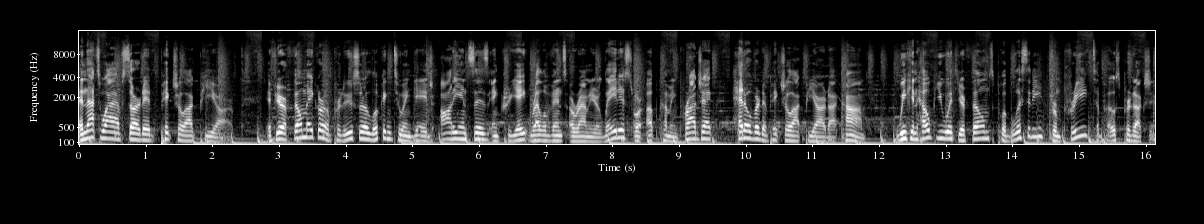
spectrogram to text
And that's why I've started Picture Lock PR. If you're a filmmaker or producer looking to engage audiences and create relevance around your latest or upcoming project, head over to picturelockpr.com. We can help you with your film's publicity from pre to post production.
